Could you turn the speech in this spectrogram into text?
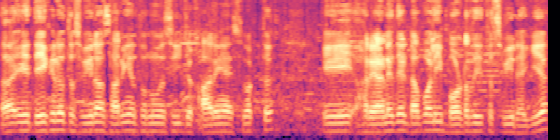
ਤਾਂ ਇਹ ਦੇਖ ਰਹੇ ਹੋ ਤਸਵੀਰਾਂ ਸਾਰੀਆਂ ਤੁਹਾਨੂੰ ਅਸੀਂ ਦਿਖਾ ਰਹੇ ਹਾਂ ਇਸ ਵਕਤ ਇਹ ਹਰਿਆਣੇ ਦੇ ਡੱਬ ਵਾਲੀ ਬਾਰਡਰ ਦੀ ਤਸਵੀਰ ਹੈਗੀ ਆ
